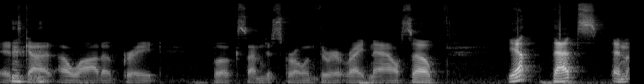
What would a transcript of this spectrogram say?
it's got a lot of great books. I'm just scrolling through it right now. So Yep, that's an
